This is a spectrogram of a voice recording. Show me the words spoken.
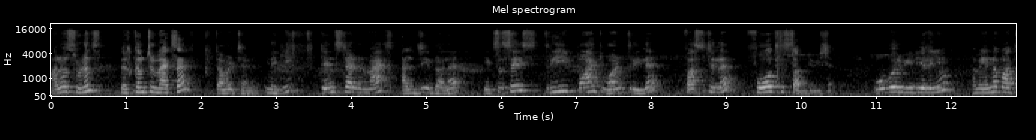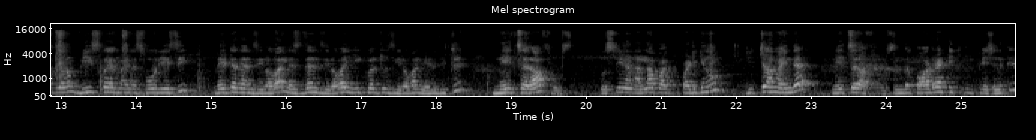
Hello students welcome to maths and Tamil channel இன்னைக்கு டென்த் ஸ்டாண்டர்ட் மேக்ஸ் அல்ஜிப்ரால எக்ஸசைஸ் த்ரீ பாயிண்ட் ஒன் த்ரீல ஃபர்ஸ்ட்ல ஃபோர்த் சப் டிவிஷன் ஒவ்வொரு வீடியோலையும் நம்ம என்ன பார்த்துட்டு வரோம்? B square minus four a c greater than ஜீரோவா லெஸ் தேன் ஜீரோவா ஈக்குவல் டு ஜீரோவான்னு எழுதிட்டு நேச்சர் ஆஃப் ரூட்ஸ் கொஸ்டினை நல்லா ப- படிக்கணும். Determine the nature of roots இந்த குவாட்ராட்டிக் ஈக்குவேஷனுக்கு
